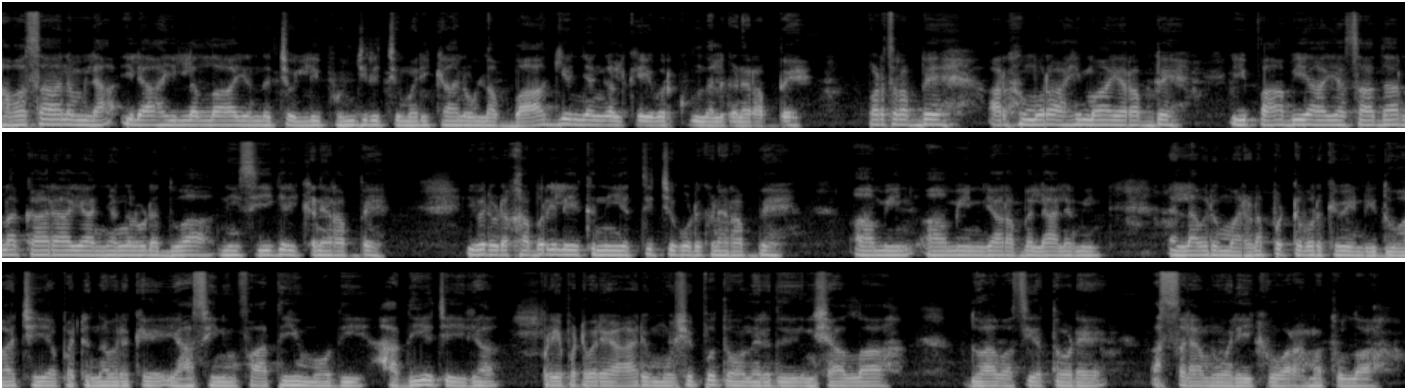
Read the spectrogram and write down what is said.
അവസാനം ലാ ഇലാഹ ഇല്ലല്ലാ എന്ന് ചൊല്ലി പുഞ്ചിരിച്ച് മരിക്കാനുള്ള ഭാഗ്യം ഞങ്ങൾക്ക് ഏവർക്കും നൽകണേ റബ്ബേ. പറച്ച് റബ്ബേ അർഹമുറാഹിമായ റബ്ബേ ഈ പാപിയായ സാധാരണക്കാരായ ഞങ്ങളുടെ ദ്വാ നീ സ്വീകരിക്കണേ റബ്ബേ. ഇവരുടെ ഖബറിലേക്ക് നീ എത്തിച്ചു കൊടുക്കണേ റബ്ബേ. ആമീൻ ആമീൻ യാ റബ്ബൽ ആലമീൻ. എല്ലാവരും മരണപ്പെട്ടവർക്ക് വേണ്ടി ദുവാ ചെയ്യാൻ പറ്റുന്നവരൊക്കെ യാസീനും ഫാത്തിയും മോദി ഹദിയ ചെയ്യുക. പ്രിയപ്പെട്ടവരെ ആരും മുഷിപ്പ് തോന്നരുത്. ഇൻഷാല്ലാ ദുവാ വസിയത്തോടെ. അസ്സലാമു അലൈക്കും വറഹമത്തുള്ള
